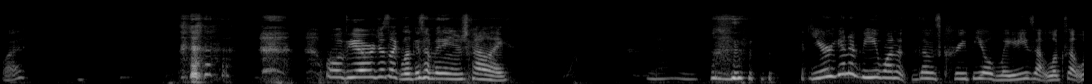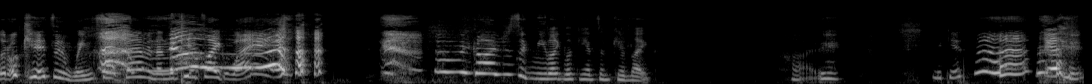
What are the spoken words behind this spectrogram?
What? well, if you ever just like look at somebody and you're just kind of like, no. You're gonna be one of those creepy old ladies that looks at little kids and winks at them, and then the kid's like, "What?" oh my god, just like me like looking at some kid like Hi. The kid. Yeah. There's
